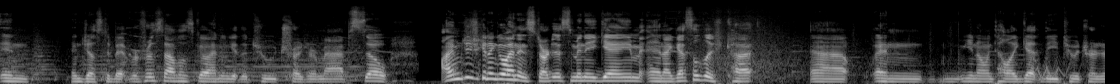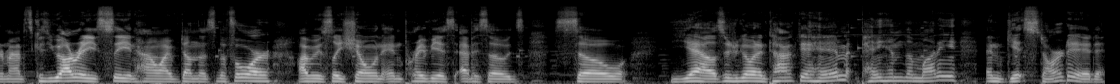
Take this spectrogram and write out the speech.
in in just a bit. But first off, let's go ahead and get the true treasure maps. So, I'm just gonna go ahead and start this minigame, and I guess I'll just cut, uh, and, you know, until I get the two treasure maps, because you already seen how I've done this before, obviously shown in previous episodes, so yeah, let's just go ahead and talk to him, pay him the money, and get started.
